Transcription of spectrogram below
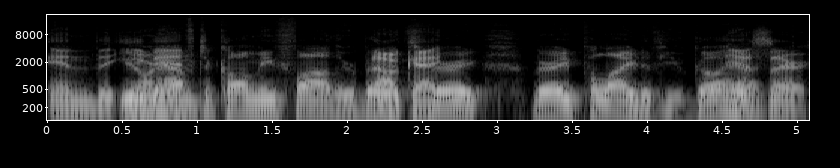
in the You don't have to call me father, but Okay. it's very, very polite of you. Go ahead. Yes, sir.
